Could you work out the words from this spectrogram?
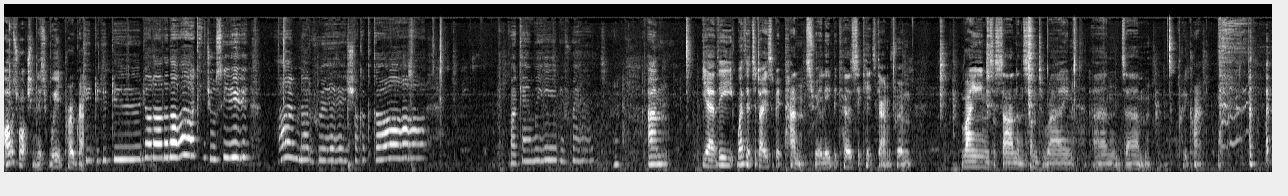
I was watching this weird program. Do, do, do, da, da, da, da, can't you see? I'm not afraid. Shaka Why can't we be friends? Um, yeah, the weather today is a bit pants really because it keeps going from rain to sun and sun to rain and um, pretty crap. but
